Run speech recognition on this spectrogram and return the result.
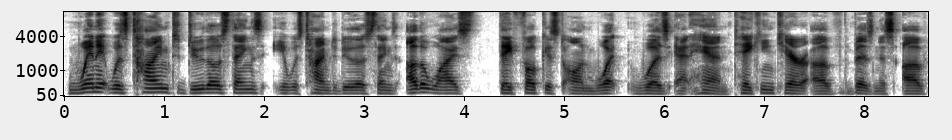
when it was time to do those things, it was time to do those things. Otherwise, they focused on what was at hand, taking care of the business of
